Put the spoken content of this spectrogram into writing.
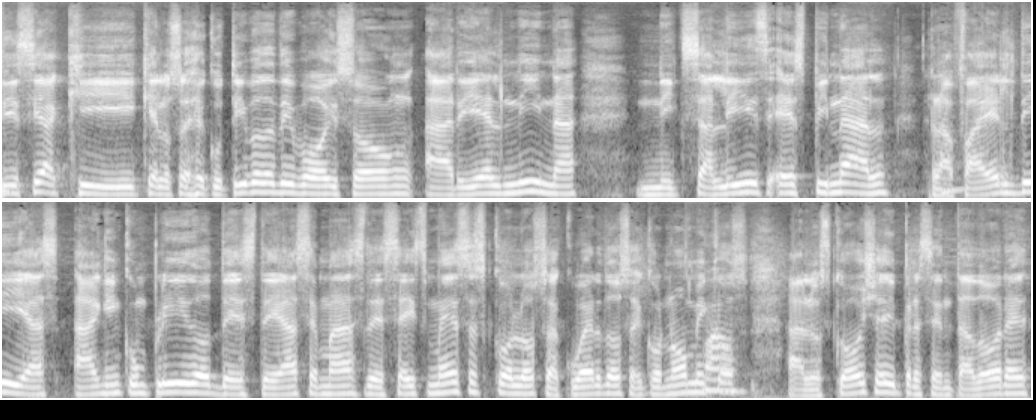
dice. aquí que los ejecutivos de The Voice son Ariel Nina, Nixalis Espinal, Rafael Díaz, han incumplido desde hace más de seis meses con los acuerdos económicos a los coaches y presentadores,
